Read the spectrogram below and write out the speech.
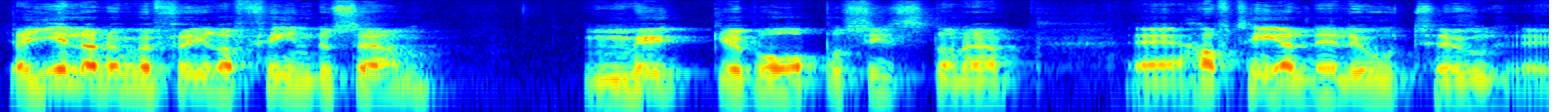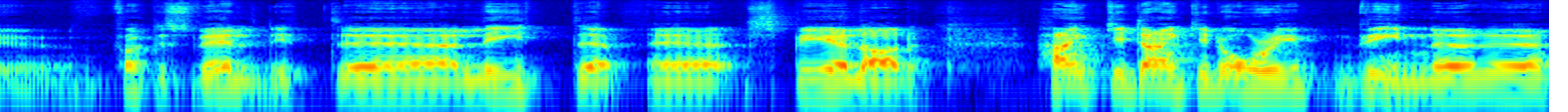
jag gillar nummer 4 Findusem. Mycket bra på sistone. Eh, haft hel del otur. Eh, faktiskt väldigt eh, lite eh, spelad. Hanky Danky Dory vinner eh,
